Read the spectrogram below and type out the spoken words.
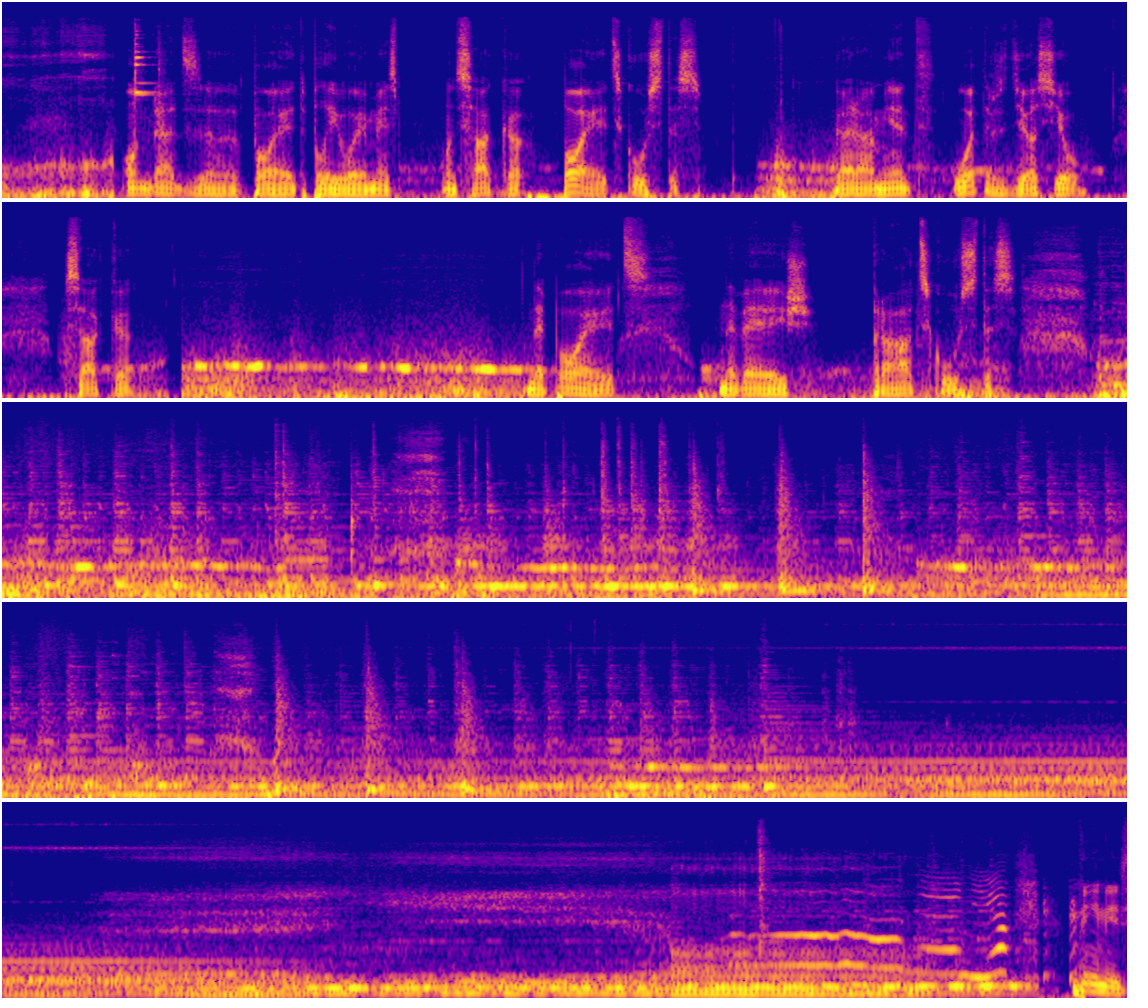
un redz uh, poētu plīvojamies un saka, poēts kustas. Garām iet otrs dzjosju, saka, ne poēts, ne vējš, prāts kustas.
